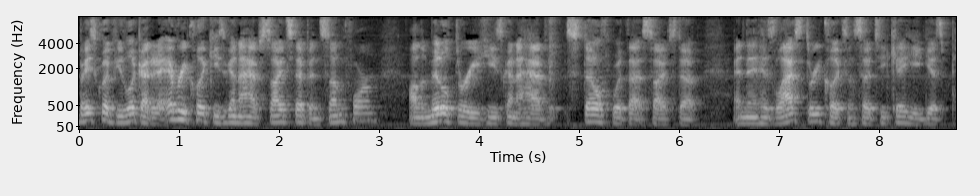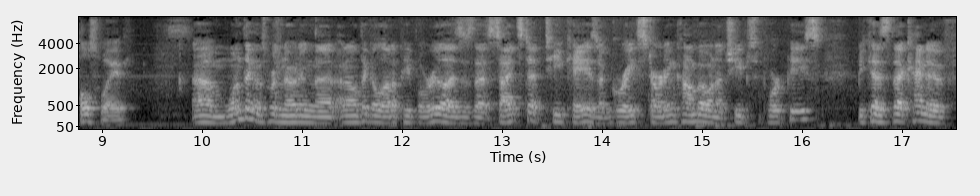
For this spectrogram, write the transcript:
basically, if you look at it, every click he's going to have sidestep in some form. On the middle three, he's going to have stealth with that sidestep, and then his last three clicks instead of TK, he gets pulse wave. Um, one thing that's worth noting that I don't think a lot of people realize is that sidestep TK is a great starting combo on a cheap support piece because that kind of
